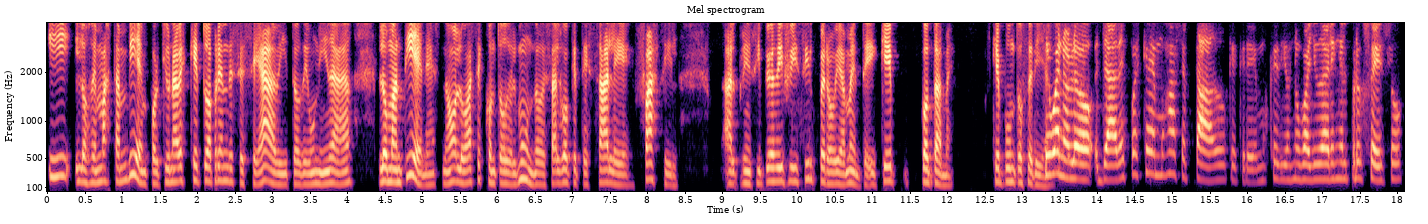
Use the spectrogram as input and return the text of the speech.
y los demás también, porque una vez que tú aprendes ese hábito de unidad, lo mantienes, ¿no? Lo haces con todo el mundo, es algo que te sale fácil al principio es difícil, pero obviamente. ¿Y qué? Contame, ¿qué punto sería? Sí, bueno, lo, ya después que hemos aceptado que creemos que Dios nos va a ayudar en el proceso,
